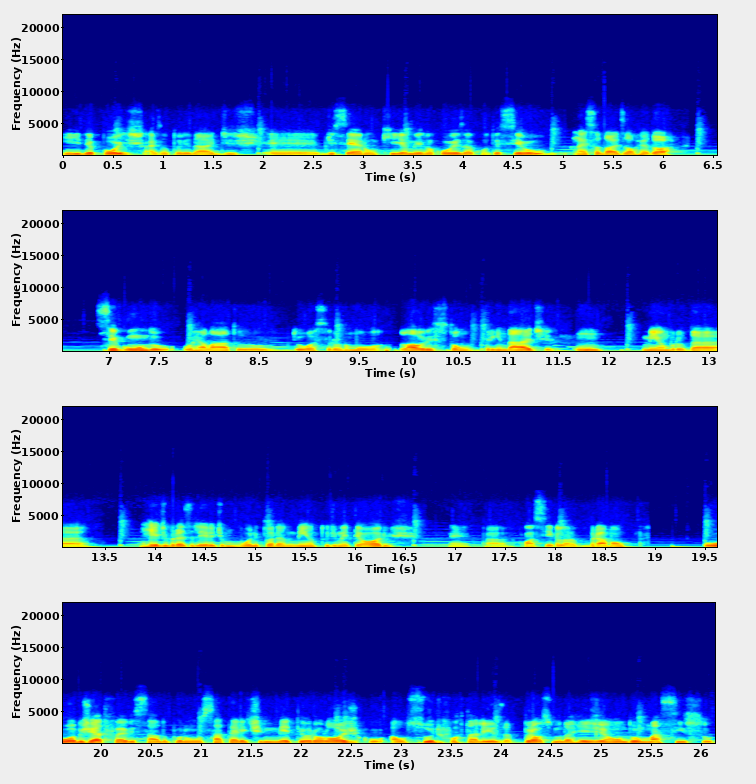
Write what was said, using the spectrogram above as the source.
E depois as autoridades é, disseram que a mesma coisa aconteceu nas cidades ao redor. Segundo o relato do astrônomo Lauriston Trindade, um membro da Rede Brasileira de Monitoramento de Meteoros, né, com a sigla BRAMON, o objeto foi avistado por um satélite meteorológico ao sul de Fortaleza, próximo da região do Maciço,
